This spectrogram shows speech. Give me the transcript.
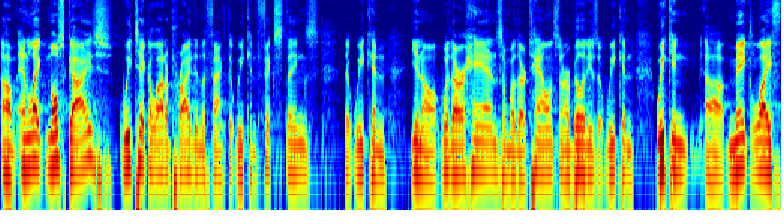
Um, and like most guys, we take a lot of pride in the fact that we can fix things, that we can, you know, with our hands and with our talents and our abilities, that we can we can uh, make life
